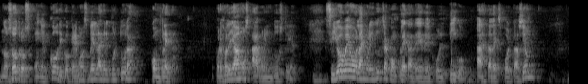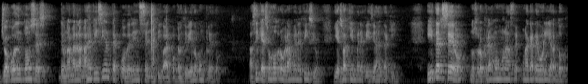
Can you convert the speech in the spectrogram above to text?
Nosotros en el código queremos ver la agricultura completa. Por eso le llamamos agroindustria. Si yo veo la agroindustria completa desde el cultivo hasta la exportación, yo puedo entonces, de una manera más eficiente, poder incentivar, porque lo estoy viendo completo. Así que eso es otro gran beneficio. Y eso a quién beneficia es el de aquí. Y tercero, nosotros creamos una, categoría, dos,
